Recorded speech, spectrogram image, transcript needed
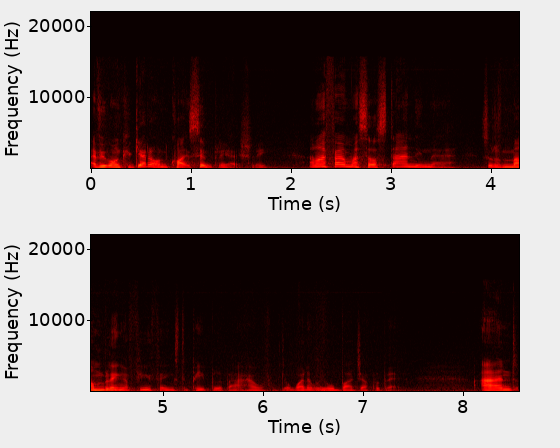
everyone could get on quite simply, actually. And I found myself standing there, sort of mumbling a few things to people about how, why don't we all budge up a bit. And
